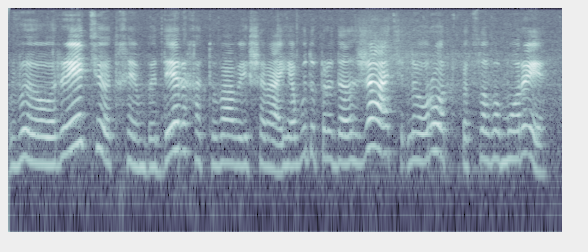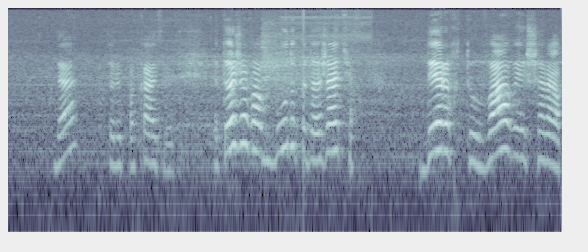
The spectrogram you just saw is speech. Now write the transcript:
Веоретиотхем бедераха тува вейшара. Я буду продолжать леорот, как слово море, да, который показывает. Я тоже вам буду продолжать дерах тува вейшара,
